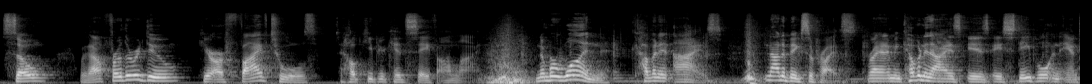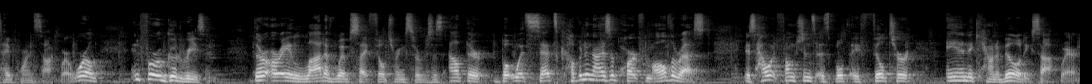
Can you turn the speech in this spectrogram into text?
So without further ado, here are five tools to help keep your kids safe online. Number one, Covenant Eyes. Not a big surprise, right? I mean, Covenant Eyes is a staple in anti-porn software world, and for a good reason. There are a lot of website filtering services out there, but what sets Covenant Eyes apart from all the rest is how it functions as both a filter and accountability software.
